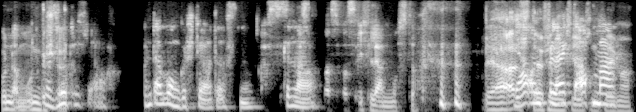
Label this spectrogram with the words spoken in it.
und am ungestörtesten. auch. Und am ungestörtesten. Das genau. ist das, was ich lernen musste. ja, ja und vielleicht auch mal. Thema.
